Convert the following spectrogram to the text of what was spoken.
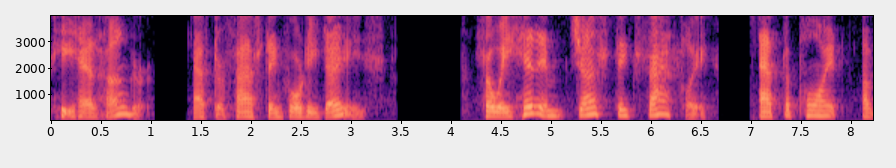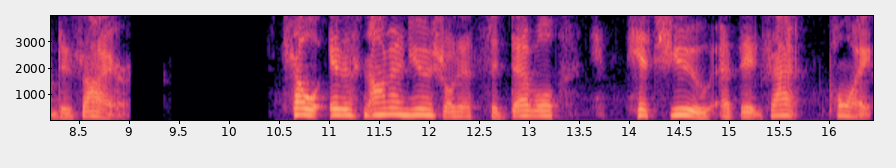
He had hunger after fasting 40 days. So he hit him just exactly at the point of desire. So it is not unusual that the devil hits you at the exact point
